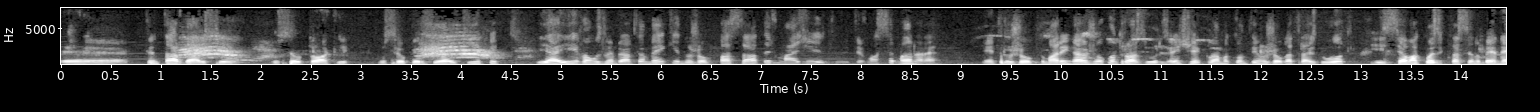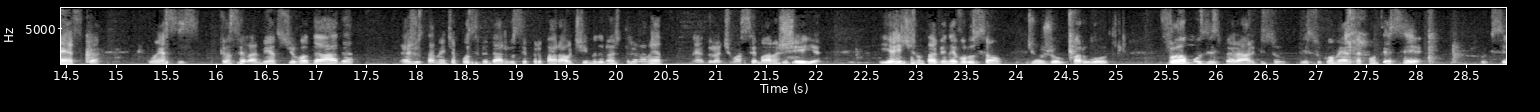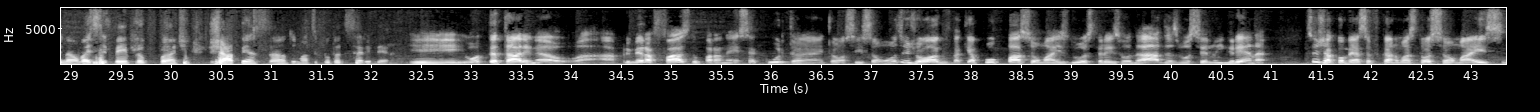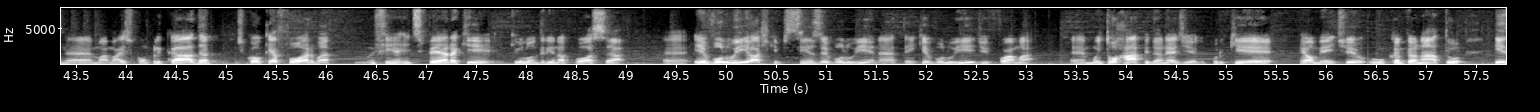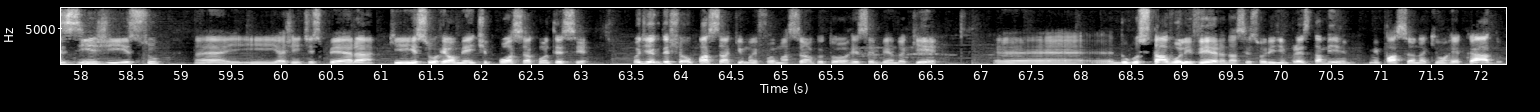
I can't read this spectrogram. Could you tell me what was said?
é, tentar dar o seu, o seu toque o seu perfil à equipe. E aí vamos lembrar também que no jogo passado teve mais de teve uma semana, né? Entre o jogo do Maringá e o jogo contra o Azures. A gente reclama quando tem um jogo atrás do outro. E se é uma coisa que está sendo benéfica com esses cancelamentos de rodada, é justamente a possibilidade de você preparar o time durante o treinamento, né? durante uma semana cheia. E a gente não está vendo a evolução de um jogo para o outro. Vamos esperar que isso, isso comece a acontecer porque senão vai ser bem preocupante, já pensando em uma disputa de Série B. Né? E outro detalhe, né? A primeira fase do Paranaense é curta, né? Então, assim, são 11 jogos. Daqui a pouco passam mais duas, três rodadas, você não engrena, você já começa a ficar numa situação mais, né, mais complicada. De qualquer forma, enfim, a gente espera que, que o Londrina possa é, evoluir. Eu acho que precisa evoluir, né? Tem que evoluir de forma é, muito rápida, né, Diego? Porque realmente o campeonato exige isso né, e a gente espera que isso realmente possa acontecer. Ô, Diego, deixa eu passar aqui uma informação que eu estou recebendo aqui é, do Gustavo Oliveira, da assessoria de empresa, está me, me passando aqui um recado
